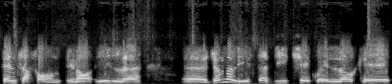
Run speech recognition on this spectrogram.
senza fonti. No? Il eh, giornalista dice quello che,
